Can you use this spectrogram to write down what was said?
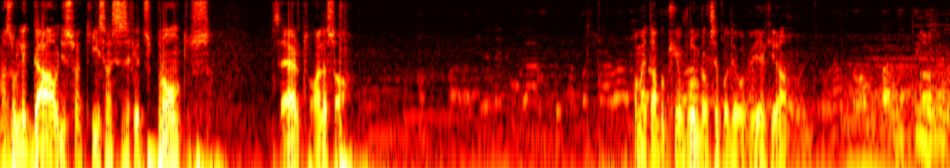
Mas o legal disso aqui são esses efeitos prontos, certo? Olha só. Aumentar um pouquinho o volume para você poder ouvir aqui, ó. ó.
